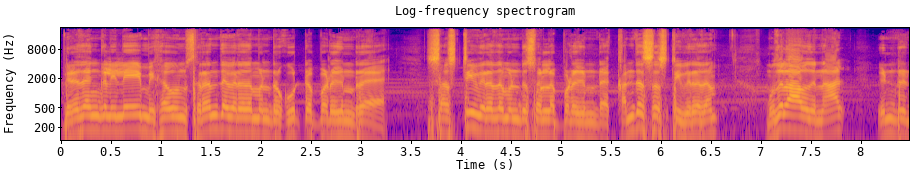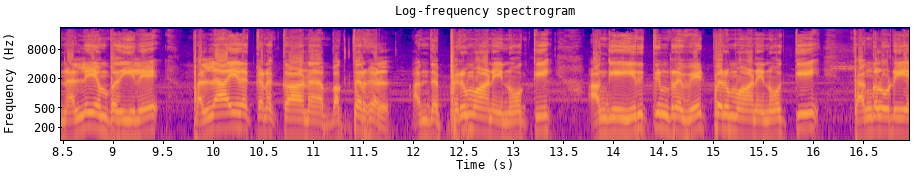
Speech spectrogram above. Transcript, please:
விரதங்களிலே மிகவும் சிறந்த விரதம் என்று கூட்டப்படுகின்ற சஷ்டி விரதம் என்று சொல்லப்படுகின்ற கந்த சஷ்டி விரதம் முதலாவது நாள் இன்று நல்லையம்பதியிலே பல்லாயிரக்கணக்கான பக்தர்கள் அந்த பெருமானை நோக்கி அங்கே இருக்கின்ற வேட்பெருமானை நோக்கி தங்களுடைய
